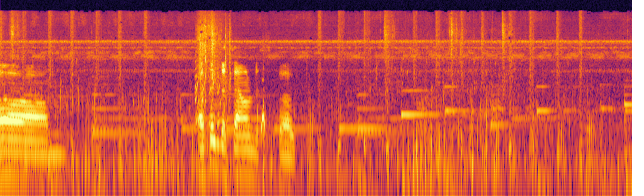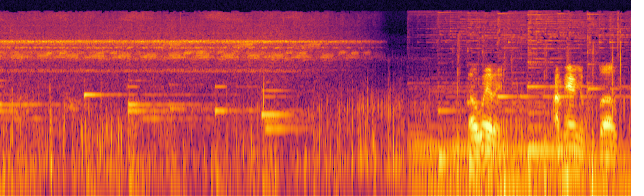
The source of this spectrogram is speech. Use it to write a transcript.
Um, I think the sound is bugged. Oh wait, wait. I'm hearing a bug.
